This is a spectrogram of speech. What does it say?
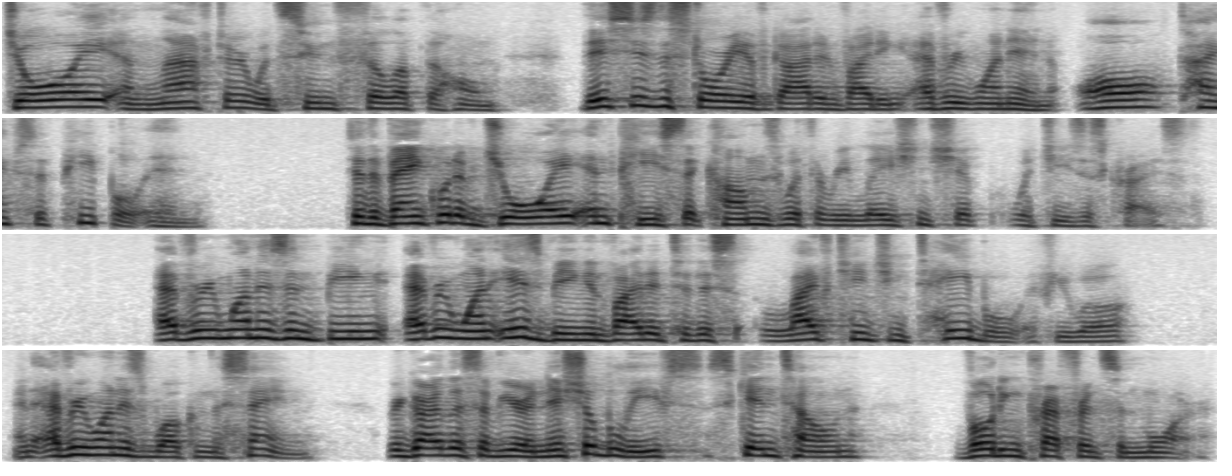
Joy and laughter would soon fill up the home. This is the story of God inviting everyone in, all types of people in, to the banquet of joy and peace that comes with a relationship with Jesus Christ. Everyone is in being, everyone is being invited to this life-changing table, if you will, and everyone is welcome the same, regardless of your initial beliefs, skin tone, voting preference, and more.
